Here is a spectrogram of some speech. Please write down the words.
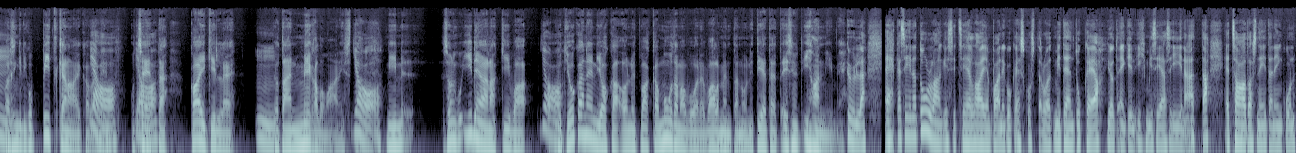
mm. varsinkin niin kuin pitkän aikavälin, mutta se, että kaikille mm. jotain megalomaanista, Joo. niin se on niin kuin ideana kiva, mutta jokainen, joka on nyt vaikka muutaman vuoden valmentanut, niin tietää, että ei se nyt ihan niin mene. Kyllä. Ehkä siinä tullaankin sitten siihen laajempaan niin keskusteluun, että miten tukea jotenkin ihmisiä siinä, että, että saataisiin niitä niin kuin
